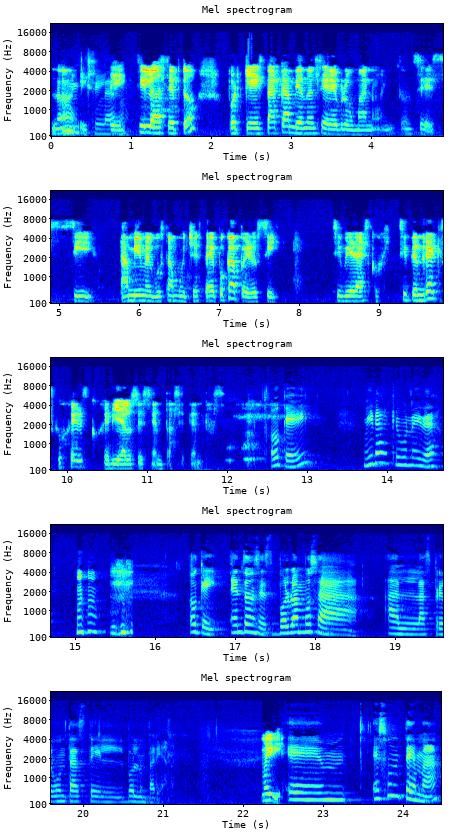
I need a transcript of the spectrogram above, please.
¿no? Mm, Este, claro. sí lo acepto porque está cambiando el cerebro humano, entonces sí, también me gusta mucho esta época, pero sí, si hubiera si tendría que escoger, escogería los 60, 70. Ok, mira, qué buena idea. ok, entonces, volvamos a, a las preguntas del voluntariado. Muy bien. Em, es un tema,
